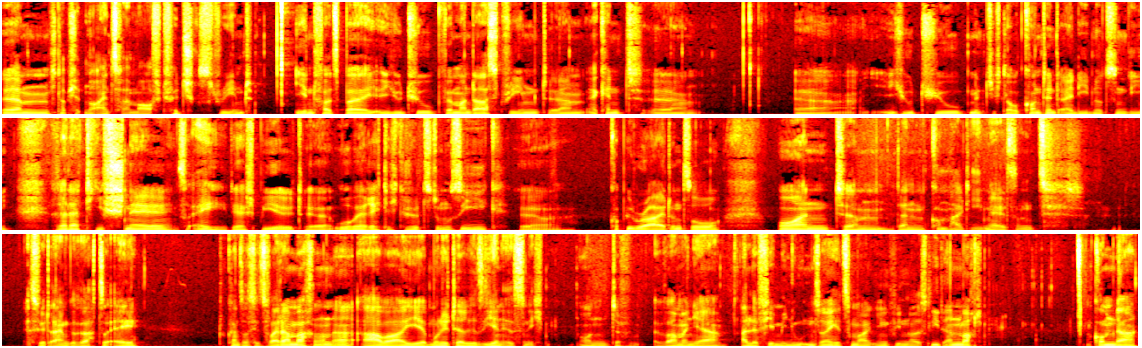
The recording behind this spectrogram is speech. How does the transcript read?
Ähm, ich glaube, ich habe nur ein, zwei Mal auf Twitch gestreamt jedenfalls bei YouTube, wenn man da streamt, ähm, erkennt äh, YouTube mit, ich glaube, Content-ID nutzen die relativ schnell. So, ey, der spielt äh, urheberrechtlich geschützte Musik, äh, Copyright und so. Und ähm, dann kommen halt E-Mails und es wird einem gesagt, so, ey, du kannst das jetzt weitermachen, ne? aber hier monetarisieren ist nicht. Und weil man ja alle vier Minuten, sage ich jetzt mal, irgendwie ein neues Lied anmacht, kommen da,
